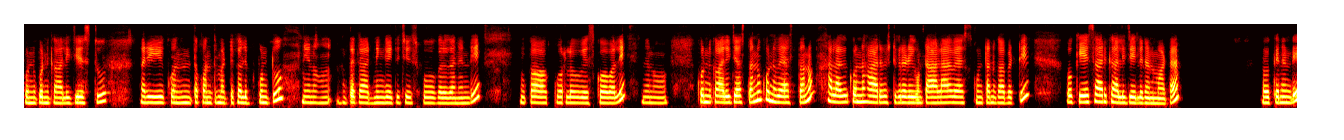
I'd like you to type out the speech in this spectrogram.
కొన్ని కొన్ని ఖాళీ చేస్తూ మరి కొంత కొంత మట్టి కలుపుకుంటూ నేను ఇంత గార్డెనింగ్ అయితే చేసుకోగలిగానండి. ఇంకా ఆకుకూరలు వేసుకోవాలి. నేను కొన్ని ఖాళీ చేస్తాను కొన్ని వేస్తాను. అలాగే కొన్ని హార్వెస్ట్కి రెడీగా ఉంటా అలా వేసుకుంటాను కాబట్టి ఒకేసారి ఖాళీ చేయలేను అనమాట ఓకేనండి.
